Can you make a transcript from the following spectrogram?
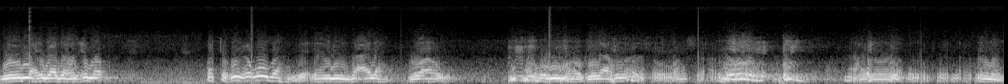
يقول الله عباده العبر. قد تكون عقوبة لأمر فعله هو أو أو أمه أو كلاهما نسأل الله السلامة. لا حول ولا قوة إلا بالله.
